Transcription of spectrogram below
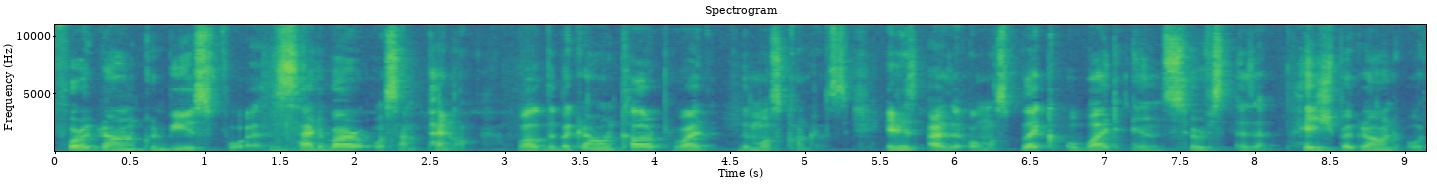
Foreground could be used for a sidebar or some panel, while the background color provides the most contrast. It is either almost black or white and serves as a page background or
